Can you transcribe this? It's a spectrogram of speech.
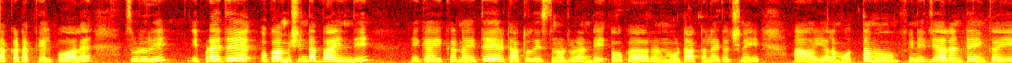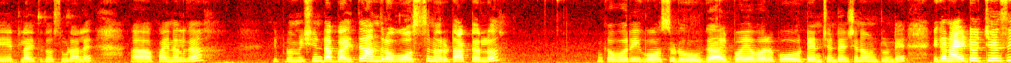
టక్క టక్క వెళ్ళిపోవాలి. చూడురి ఇప్పుడైతే ఒక మిషన్ డబ్బా అయింది. ఇక ఇక్కడనైతే ట్రాక్టర్ తీస్తున్నాడు చూడండి. ఒక రెండు మూడు ట్రాక్టర్లు అయితే వచ్చినాయి. ఇవాళ మొత్తము ఫినిష్ చేయాలంటే ఇంకా ఎట్లా అవుతుందో చూడాలి ఫైనల్గా ఇప్పుడు మిషన్ డబ్బా అయితే అందులో పోస్తున్నారు ట్రాక్టర్లు. ఇంకా వరి కోసుడు ఇక అయిపోయే వరకు టెన్షన్ టెన్షన్ ఉంటుండే. ఇక నైట్ వచ్చేసి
